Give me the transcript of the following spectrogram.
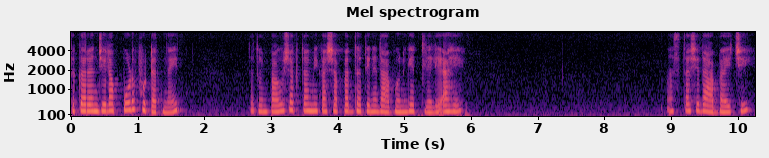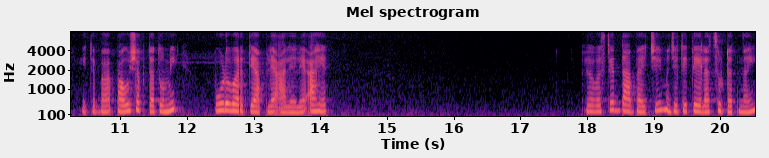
तर करंजीला पूड फुटत नाहीत. तर तुम्ही पाहू शकता मी कशा पद्धतीने दाबून घेतलेली आहे. मस्त अशी दाबायची. इथे बा पाहू शकता तुम्ही पूडवरती आपले आलेले आहेत. व्यवस्थित दाबायची म्हणजे ती तेलात सुटत नाही.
